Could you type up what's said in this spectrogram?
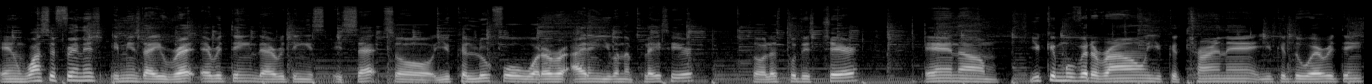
and once it finished it means that it read everything that everything is, is set. So you can look for whatever item you're gonna place here. So let's put this chair and um, you can move it around you could turn it you could do everything.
